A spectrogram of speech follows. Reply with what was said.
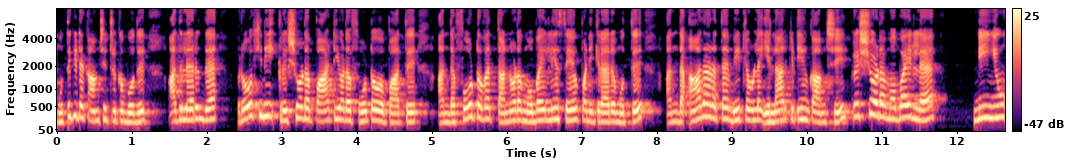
முத்துக்கிட்ட காமிச்சிட்டு இருக்கும்போது அதுல இருந்த ரோஹிணி கிறிஷோட பாட்டியோட ஃபோட்டோவை பார்த்து அந்த ஃபோட்டோவை தன்னோட மொபைல்லையும் சேவ் பண்ணிக்கிறாரு முத்து. அந்த ஆதாரத்தை வீட்டில் உள்ள எல்லார்கிட்டேயும் காமிச்சு கிறிஷோட மொபைலில் நீயும்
